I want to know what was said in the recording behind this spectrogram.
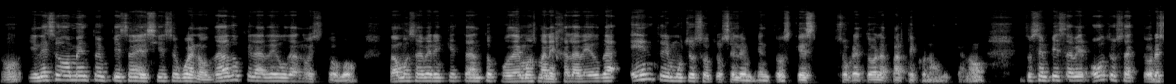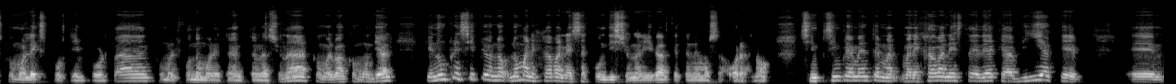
¿no? Y en ese momento empiezan a decirse, bueno, dado que la deuda no es todo, vamos a ver en qué tanto podemos manejar la deuda entre muchos otros elementos, que es sobre todo la parte económica, ¿no? Entonces empieza a haber otros actores como el Export-Import Bank, como el Fondo Monetario Internacional, como el Banco Mundial, que en un principio no, manejaban esa condicionalidad que tenemos ahora, ¿no? simplemente manejaban esta idea que había que eh,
